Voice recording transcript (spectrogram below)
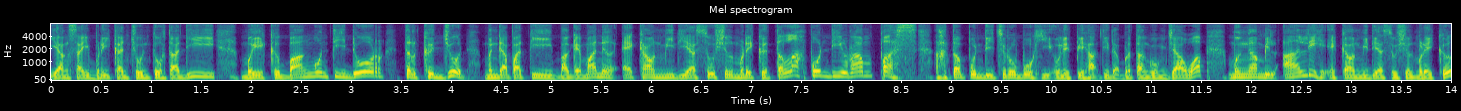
Yang saya berikan contoh tadi mereka bangun tidur terkejut mendapati bagaimana akaun media sosial mereka telah pun dirampas ataupun dicerobohi oleh pihak tidak bertanggungjawab. Mengambil alih akaun media sosial mereka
